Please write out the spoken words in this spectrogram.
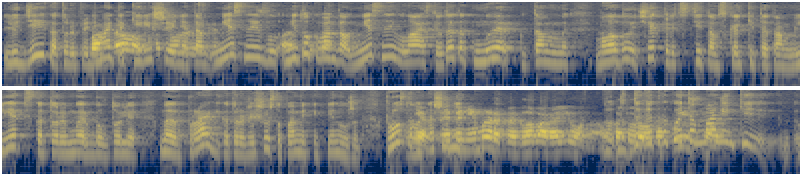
людей, которые принимают Вандалов, такие решения. Там местные, власти, не только вандал, местные власти. Вот этот мэр, там молодой человек, 30 там скольки-то там лет, в который мэр был то ли мэр Праги, который решил, что памятник не нужен. Просто Нет, в отношении... это не мэр, это глава района. Ну, которого, это какой-то маленький. У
